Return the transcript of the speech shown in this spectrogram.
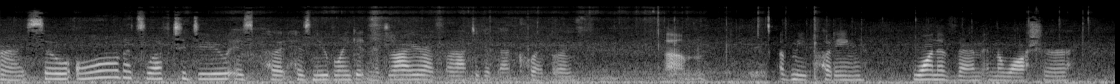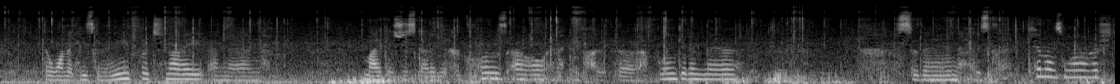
Alright, so all that's left to do is put his new blanket in the dryer. I forgot to get that clip of, um, of me putting one of them in the washer, the one that he's gonna need for tonight, and then Micah's just got to get her clothes out and I can put the blanket in there. So then his kennel's washed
